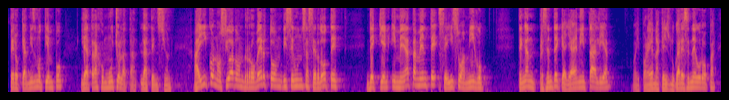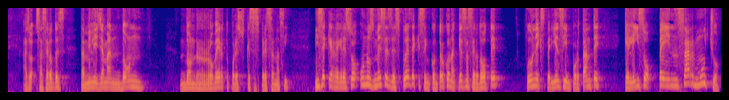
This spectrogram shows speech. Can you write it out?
pero que al mismo tiempo le atrajo mucho la, la atención. Ahí conoció a don Roberto, dice un sacerdote, de quien inmediatamente se hizo amigo. Tengan presente que allá en Italia, o por allá en aquellos lugares en Europa, a sacerdotes también les llaman don, don Roberto, por eso es que se expresan así. Dice que regresó unos meses después de que se encontró con aquel sacerdote. Fue una experiencia importante que le hizo pensar mucho.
